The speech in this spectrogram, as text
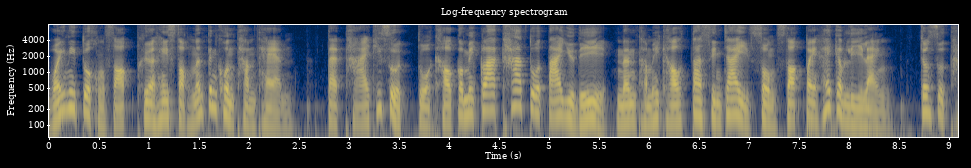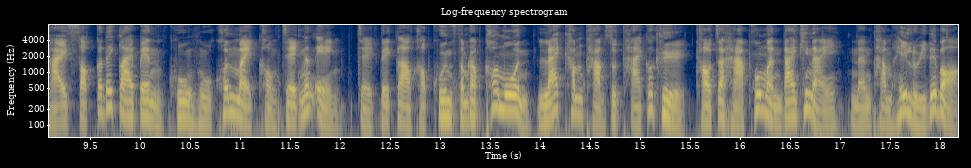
ไว้ในตัวของซอก เพื่อให้ซอกนั้นเป็นคนทำแทน แต่ท้ายที่สุดตัวเขาก็ไม่กล้าฆ่าตัวตายอยู่ดี นั่นทำให้เขาตัดสินใจส่งซอกไปให้กับลีแลง จนสุดท้ายซอกก็ได้กลายเป็นคู่หูคนใหม่ของเจคนั่นเอง เจคได้กล่าวขอบคุณสำหรับข้อมูล และคำถามสุดท้ายก็คือ เขาจะหาพวกมันได้ที่ไหน นั้นทำให้หลุยได้บอก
